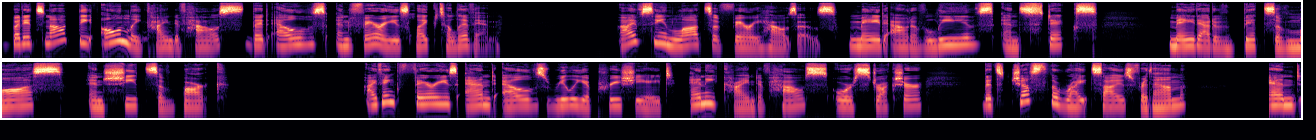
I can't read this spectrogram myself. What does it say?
But it's not the only kind of house that elves and fairies like to live in. I've seen lots of fairy houses made out of leaves and sticks, made out of bits of moss and sheets of bark. I think fairies and elves really appreciate any kind of house or structure that's just the right size for them and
